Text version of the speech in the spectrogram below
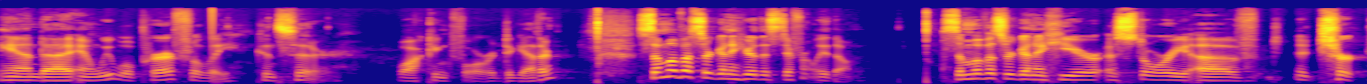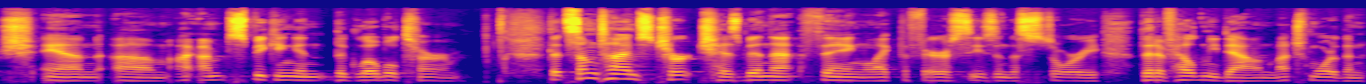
and uh, and we will prayerfully consider walking forward together. Some of us are going to hear this differently, though. Some of us are going to hear a story of church, and um, I, am speaking in the global term. That sometimes church has been that thing, like the Pharisees in the story, that have held me down much more than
